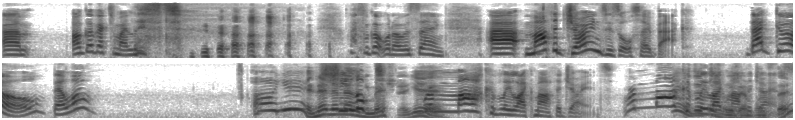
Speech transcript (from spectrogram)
Um, I'll go back to my list. I forgot what I was saying. Uh, Martha Jones is also back. That girl, Bella, oh yeah, she now that you looked it, yeah. remarkably like Martha Jones. Remarkably there's like Martha Jones. there.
